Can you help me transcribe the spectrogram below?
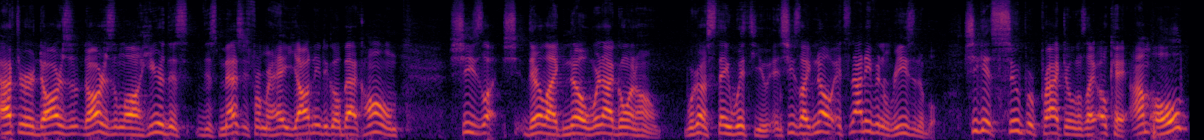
after her daughters in law hear this, this message from her, hey, y'all need to go back home, she's like, they're like, no, we're not going home. We're going to stay with you. And she's like, no, it's not even reasonable. She gets super practical and was like, okay, I'm old,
